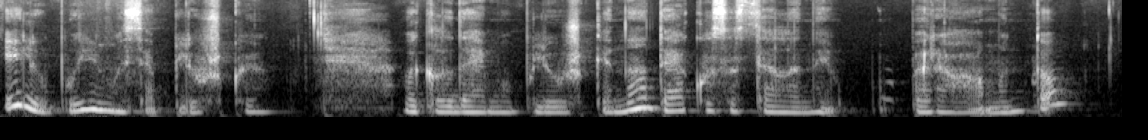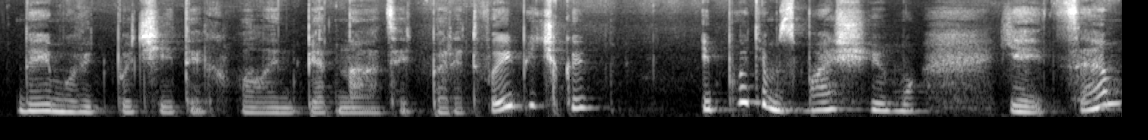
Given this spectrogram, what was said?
і любуємося плюшкою. Викладаємо плюшки на деко застелений пергаментом, даємо відпочити хвилин 15 перед випічкою, і потім змащуємо яйцем,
